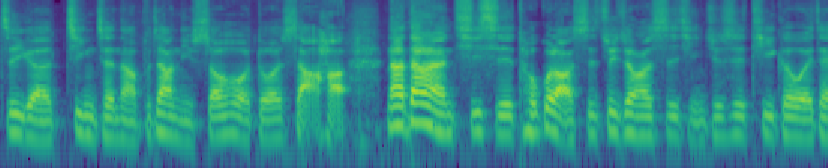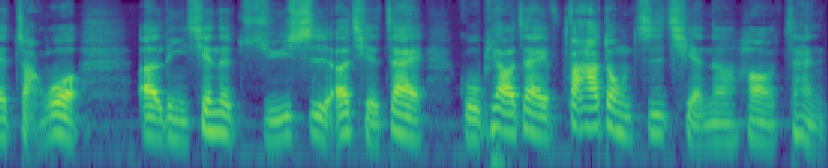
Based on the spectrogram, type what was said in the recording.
这个竞争啊，不知道你收获多少哈？那当然，其实投顾老师最重要的事情就是替各位在掌握。呃，领先的局势，而且在股票在发动之前呢，好展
